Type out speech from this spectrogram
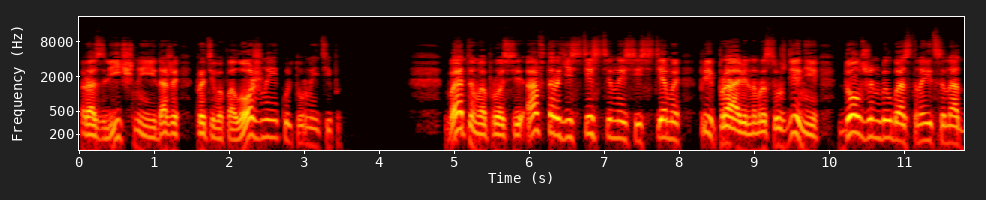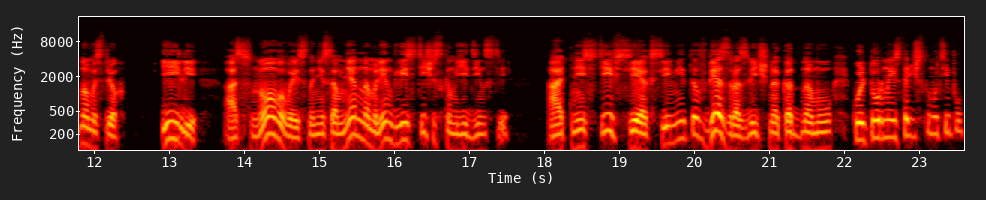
различные и даже противоположные культурные типы. В этом вопросе автор естественной системы при правильном рассуждении должен был бы остановиться на одном из трех. Или – основываясь на несомненном лингвистическом единстве, отнести всех семитов безразлично к одному культурно-историческому типу,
